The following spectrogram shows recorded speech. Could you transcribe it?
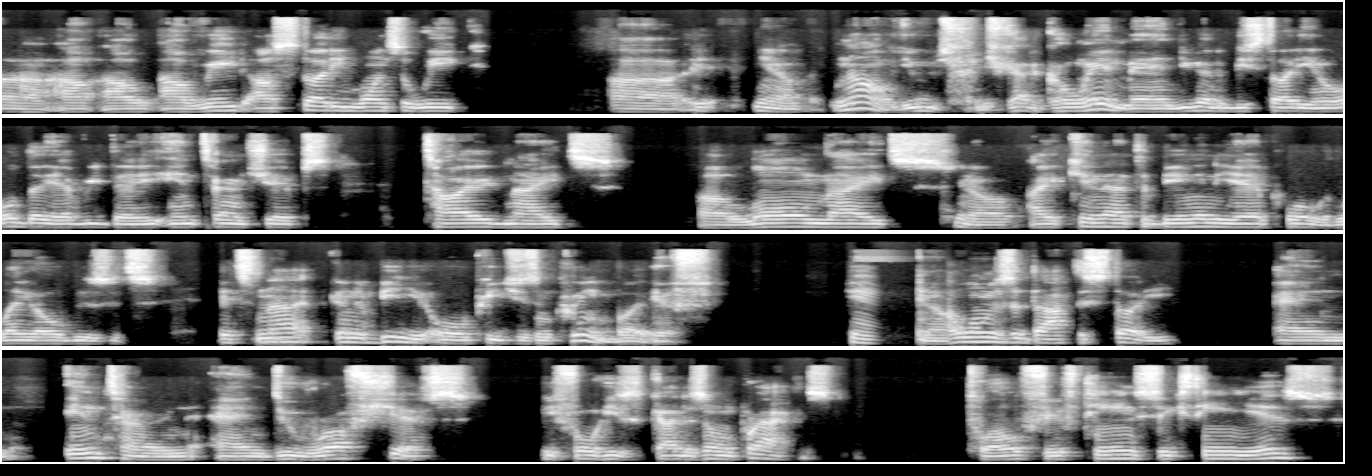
Uh, I'll, I'll, I'll read. I'll study once a week. Uh, you know, no, you you got to go in, man. You're gonna be studying all day, every day. Internships, tired nights, uh, long nights. You know, I can add to being in the airport with layovers. It's it's not to be all peaches and cream. But if you know, how long does a doctor study and intern and do rough shifts before he's got his own practice? 12, 15, 16 years,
